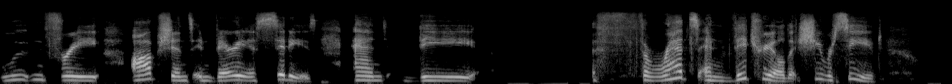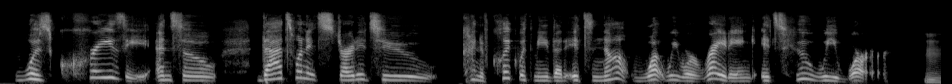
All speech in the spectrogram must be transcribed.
gluten-free options in various cities and the threats and vitriol that she received was crazy. And so that's when it started to kind of click with me that it's not what we were writing, it's who we were. Hmm.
